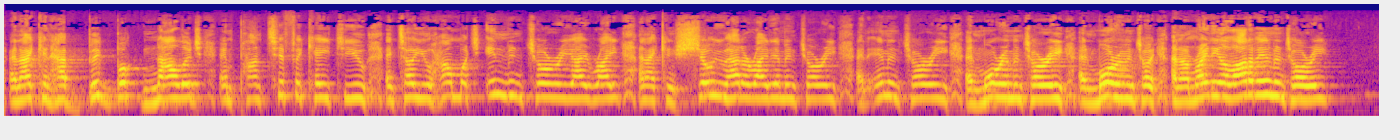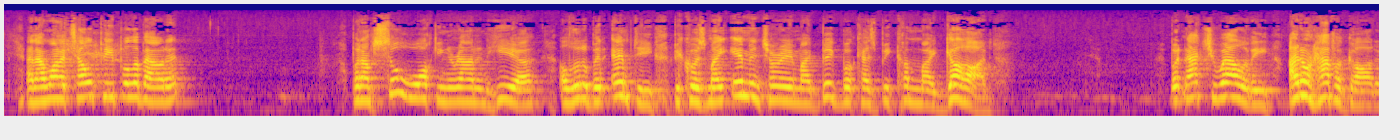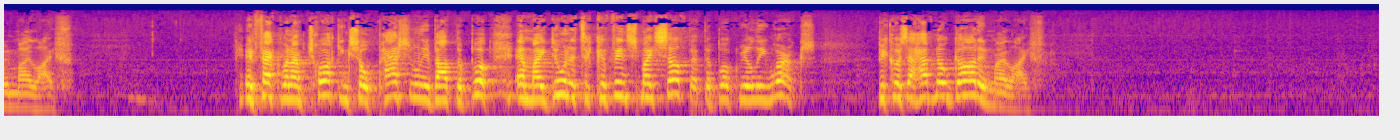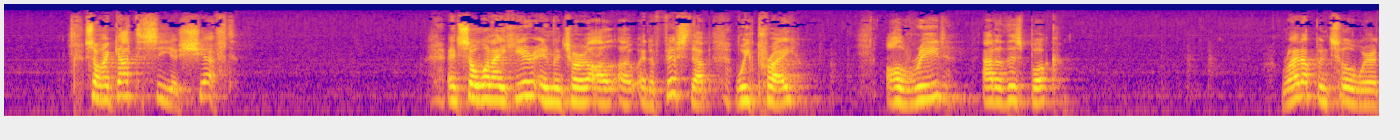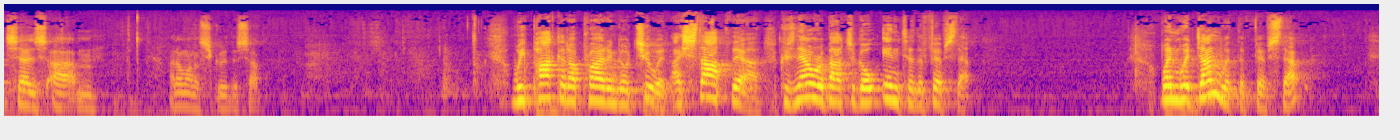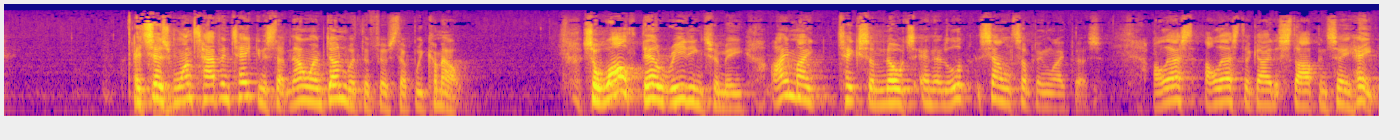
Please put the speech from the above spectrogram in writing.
And I can have big book knowledge and pontificate to you and tell you how much inventory I write, and I can show you how to write inventory and inventory and more inventory and more inventory. And I'm writing a lot of inventory, and I want to tell people about it. But I'm still walking around in here a little bit empty because my inventory and my big book has become my God. But in actuality, I don't have a God in my life. In fact, when I'm talking so passionately about the book, am I doing it to convince myself that the book really works? Because I have no God in my life. So I got to see a shift. And so when I hear inventory uh, in the fifth step, we pray. I'll read out of this book right up until where it says, um, I don't want to screw this up. We pocket our pride and go to it. I stop there because now we're about to go into the fifth step. When we're done with the fifth step, it says, once having taken a step, now I'm done with the fifth step, we come out. So while they're reading to me, I might take some notes and it'll look, sound something like this. I'll ask, I'll ask the guy to stop and say, hey,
